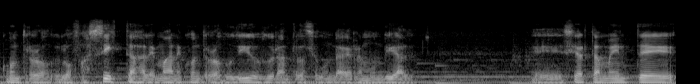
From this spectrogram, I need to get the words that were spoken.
contra los, fascistas alemanes contra los judíos durante la Segunda Guerra Mundial. Eh, ciertamente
